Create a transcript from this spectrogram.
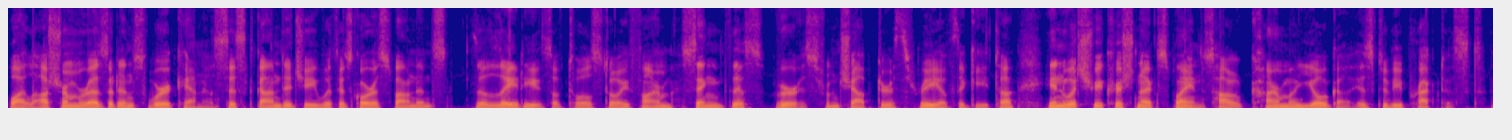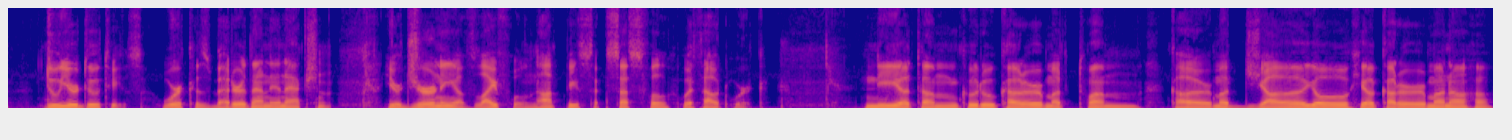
while ashram residents work and assist Gandhiji with his correspondence, the ladies of Tolstoy Farm sing this verse from chapter 3 of the Gita, in which Sri Krishna explains how karma yoga is to be practiced. Do your duties, Work is better than inaction. Your journey of life will not be successful without work. Niyatam kuru karmatvam karmajyayo hya karmanaha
